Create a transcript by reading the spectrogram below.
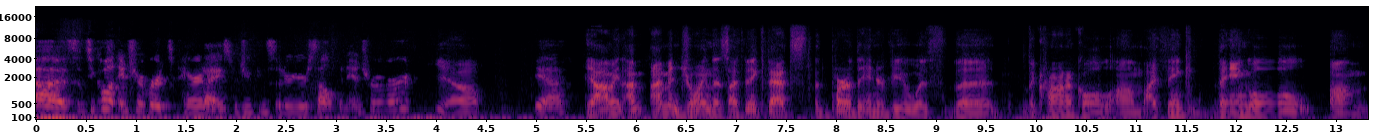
like, uh, since you call it introvert's paradise, would you consider yourself an introvert? Yeah. Yeah. Yeah, I mean, I'm I'm enjoying this. I think that's part of the interview with the the Chronicle. Um, I think the angle um,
